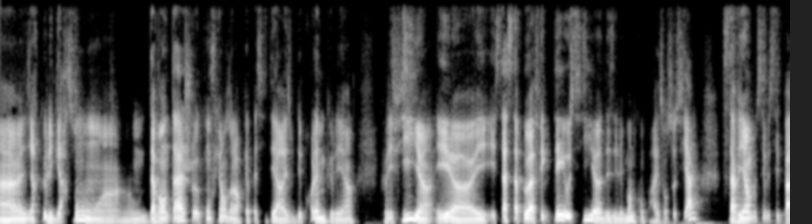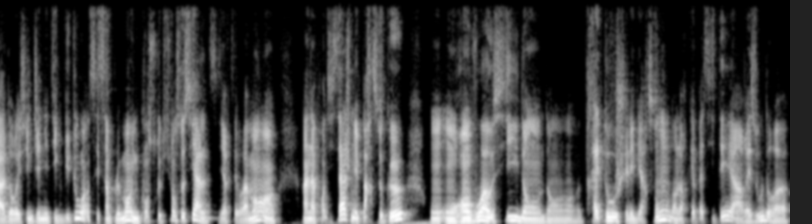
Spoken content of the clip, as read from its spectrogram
Euh, dire que les garçons ont, davantage confiance dans leur capacité à résoudre des problèmes que les, hein, que les filles. Et, ça, ça peut affecter aussi des éléments de comparaison sociale. Ça vient, c'est pas d'origine génétique du tout, hein, c'est simplement une construction sociale. C'est-à-dire que c'est vraiment un, apprentissage, mais parce que on, renvoie aussi dans, très tôt chez les garçons dans leur capacité à résoudre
